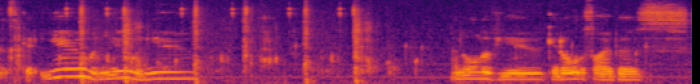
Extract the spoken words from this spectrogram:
let's get you and you and you and all of you, get all the fibres.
